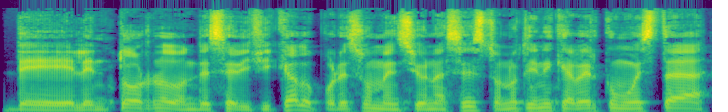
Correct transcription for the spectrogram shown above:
del entorno donde es edificado. Por eso mencionas esto, ¿no? Tiene que haber como esta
